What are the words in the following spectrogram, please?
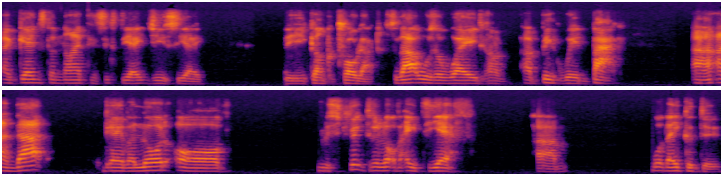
against the 1968 GCA, the Gun Control Act. So that was a way to kind of a big win back, uh, and that gave a lot of restricted a lot of ATF um, what they could do.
